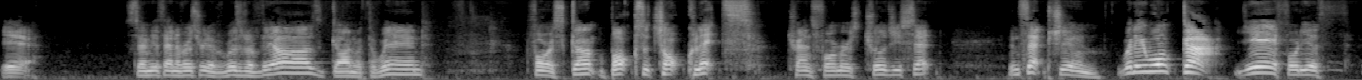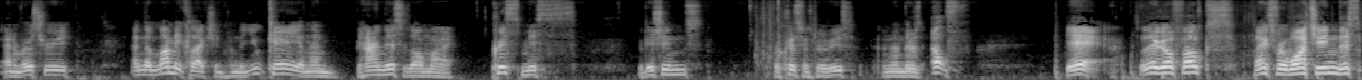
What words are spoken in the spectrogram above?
Yeah. 70th anniversary of Wizard of the Oz, Gone with the Wind, Forrest Gump, Box of Chocolates, Transformers trilogy set, Inception, Willy Wonka, yeah, 40th anniversary, and the Mummy collection from the UK, and then behind this is all my Christmas editions for Christmas movies, and then there's Elf. Yeah, so there you go, folks. Thanks for watching this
